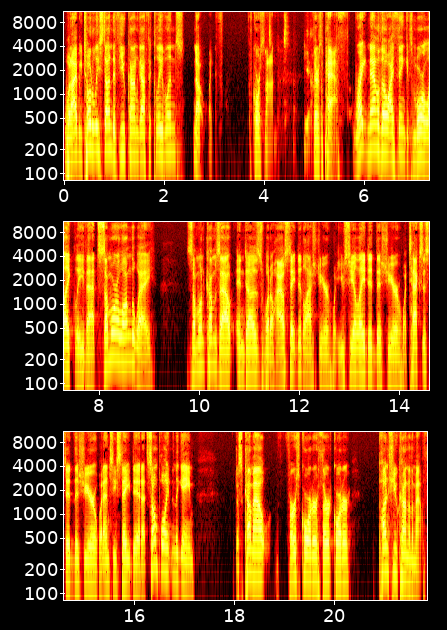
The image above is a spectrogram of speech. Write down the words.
Would I be totally stunned if UConn got to Cleveland? No, like of course not. Yeah. There's a path right now, though, I think it's more likely that somewhere along the way, someone comes out and does what Ohio State did last year, what UCLA did this year, what Texas did this year, what NC State did at some point in the game. Just come out first quarter, third quarter, punch UConn in the mouth,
